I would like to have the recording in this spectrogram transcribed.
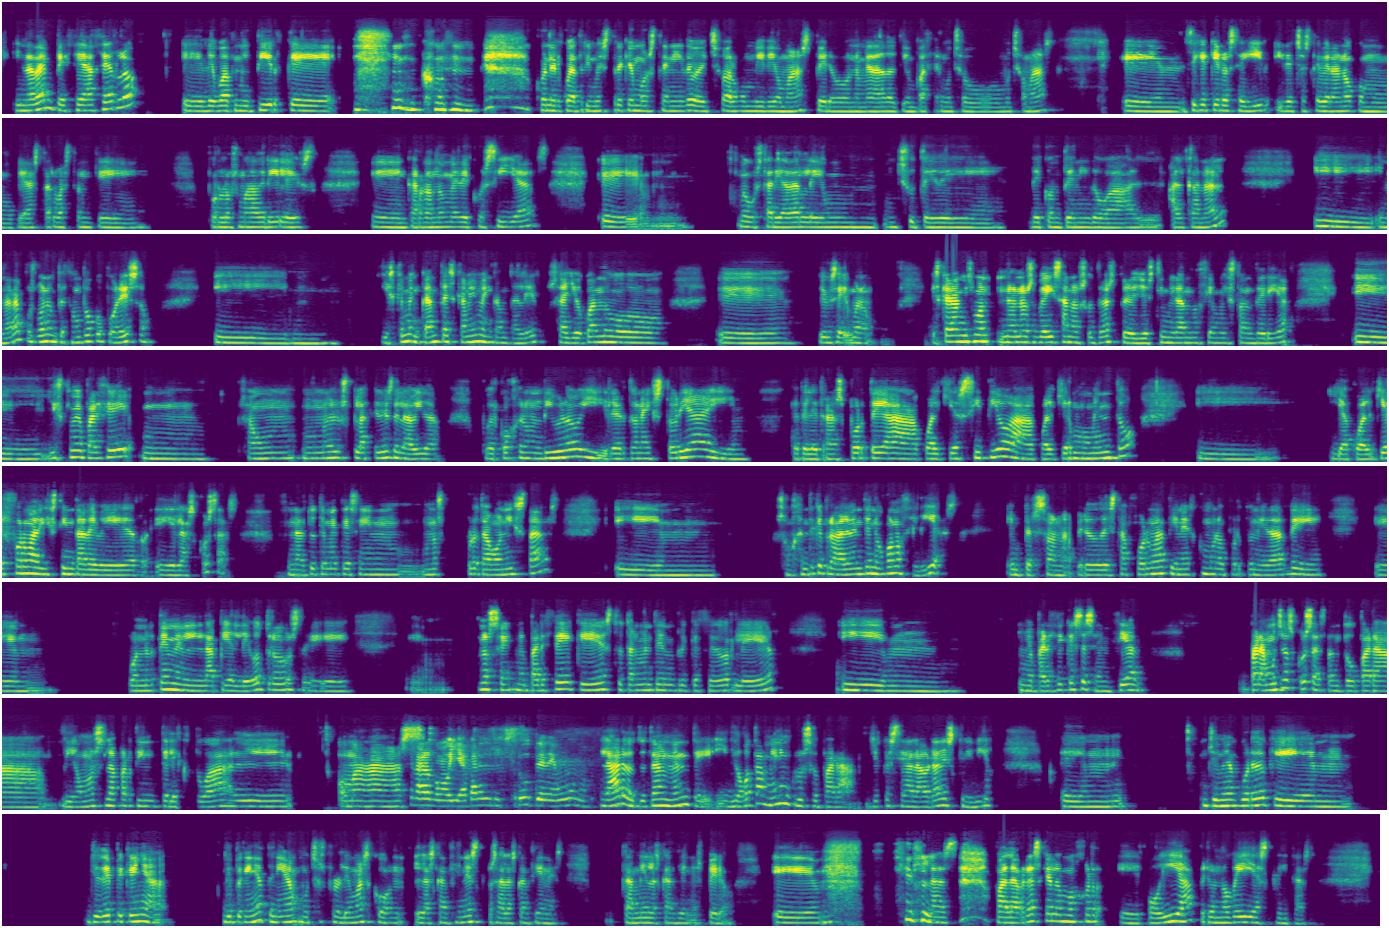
Y nada, empecé a hacerlo. Eh, debo admitir que con, el cuatrimestre que hemos tenido he hecho algún vídeo más, pero no me ha dado tiempo a hacer mucho, mucho más. Eh, sí que quiero seguir y de hecho este verano como voy a estar bastante por los madriles eh, encargándome de cosillas, eh, me gustaría darle un, chute de, contenido al, canal. Y, nada, pues bueno, empezó un poco por eso. Y, es que me encanta, es que a mí me encanta leer. O sea, yo cuando, eh, yo qué sé, bueno, es que ahora mismo no nos veis a nosotras, pero yo estoy mirando hacia mi estantería y, es que me parece... Mm, sea, uno de los placeres de la vida, poder coger un libro y leerte una historia y que teletransporte a cualquier sitio, a cualquier momento y, a cualquier forma distinta de ver eh, las cosas. Al final tú te metes en unos protagonistas y mm, son gente que probablemente no conocerías en persona, pero de esta forma tienes como la oportunidad de em, ponerte en la piel de otros, de em, no sé, me parece que es totalmente enriquecedor leer y, mm, me parece que es esencial para muchas cosas, tanto para, digamos, la parte intelectual o más... Claro, como ya para el disfrute de uno. Claro, totalmente. Y luego también incluso para, yo que sé, a la hora de escribir. Em, yo me acuerdo que em, yo de pequeña de pequeña tenía muchos problemas con las canciones, o sea, las canciones, también las canciones, pero eh, las palabras que a lo mejor eh, oía, pero no veía escritas.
